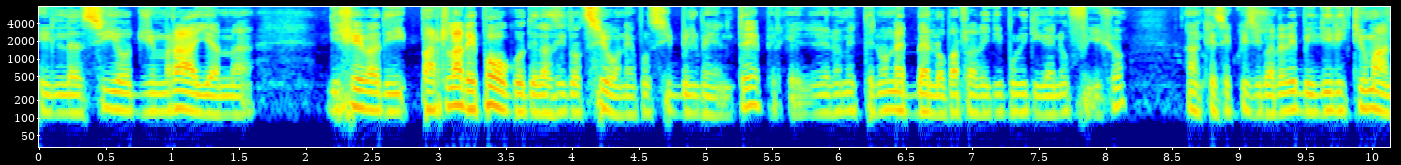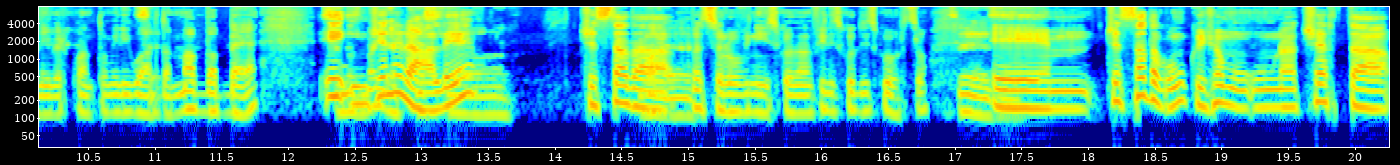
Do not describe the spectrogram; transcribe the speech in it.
il CEO Jim Ryan diceva di parlare poco della situazione, possibilmente, perché generalmente non è bello parlare di politica in ufficio, anche se qui si parlerebbe di diritti umani per quanto mi riguarda, sì. ma vabbè. Se e in generale questo... c'è stata, Vai. adesso lo finisco, finisco il discorso, sì, sì. E, ehm, c'è stata comunque diciamo, una certa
